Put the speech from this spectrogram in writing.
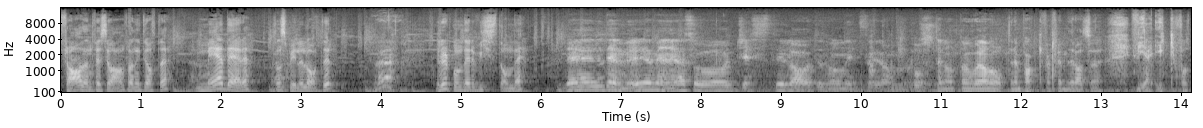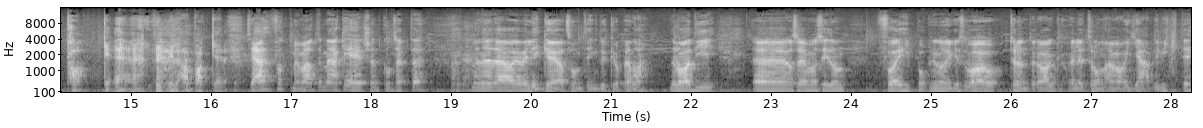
fra den festivalen fra 98 med dere som spiller låter. Jeg lurte på om dere visste om det. Det demmer, Jeg mener jeg så Jester la ut en sånn Instagram-post hvor han åpner en pakke fra fremmed rase. Vi har ikke fått pakke. Vi vil ha pakke. Så jeg har fått med meg at Men jeg har ikke helt skjønt konseptet. Men eh, det er jo veldig gøy at sånne ting dukker opp igjen. da Det var de eh, Altså jeg må si sånn For hiphopen i Norge så var jo Trøndelag Eller Trondheim var jævlig viktig.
